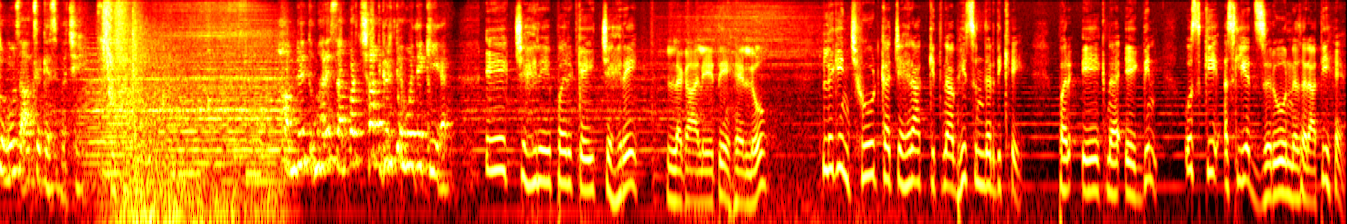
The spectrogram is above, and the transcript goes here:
तुम उस आग से कैसे बची हमने तुम्हारे सर पर छत गिरते हुए देखी है। एक चेहरे पर कई चेहरे लगा लेते हैं लोग लेकिन झूठ का चेहरा कितना भी सुंदर दिखे पर एक ना एक दिन उसकी असलियत ज़रूर नज़र आती है।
